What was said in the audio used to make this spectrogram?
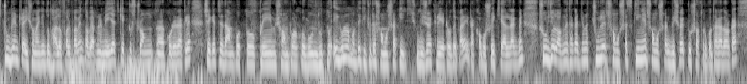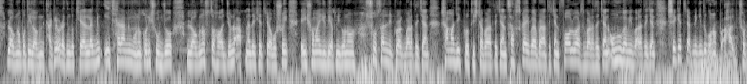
স্টুডেন্টরা এই সময় কিন্তু ভালো ফল পাবেন। তবে আপনার মেজাজকে একটু স্ট্রং করে রাখলে সেক্ষেত্রে দাম্পত্য, প্রেম, সম্পর্ক, বন্ধুত্ব এগুলোর মধ্যে কিছুটা সমস্যা, কি কিছু বিষয় ক্রিয়েট হতে পারে। এটা অবশ্যই খেয়াল রাখবেন। সূর্য লগ্নে থাকার জন্য চুলের সমস্যা, স্কিনের সমস্যার বিষয়ে একটু সতর্ক থাকা দরকার। লগ্নপতি লগ্নে থাকলে ওটা কিন্তু খেয়াল রাখবেন। এছাড়া আমি মনে করি সূর্য লগ্নস্থ হওয়ার জন্য আপনাদের ক্ষেত্রে অবশ্যই এই সময় যদি আপনি কোনো সোশ্যাল নেটওয়ার্ক বাড়াতে চান, সামাজিক প্রতিষ্ঠা বাড়াতে চান সাবস্ক্রাইবার বাড়াতে চান ফলোয়ার্স বাড়াতে চান, অনুগামী বাড়াতে চান, সেক্ষেত্রে আপনি কিন্তু কোনো ছোট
